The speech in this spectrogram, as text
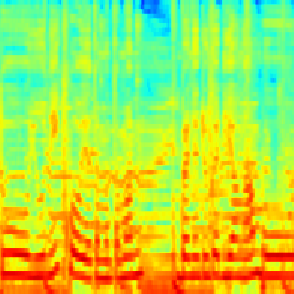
Tuh Uniqlo ya teman-teman. Brandnya juga dia ngambur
